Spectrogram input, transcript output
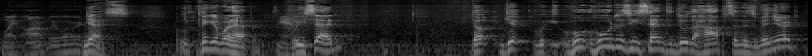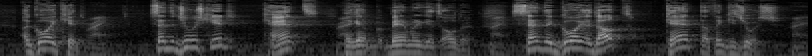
Why aren't we worried? Yes. Think of what happened. Yeah. We said, give, who, who does he send to do the hops in his vineyard? A goy kid. Right. Send a Jewish kid? Can't. They Right. get banned when he gets older. Right. Send a goy adult? Can't. They'll think he's Jewish. Right.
